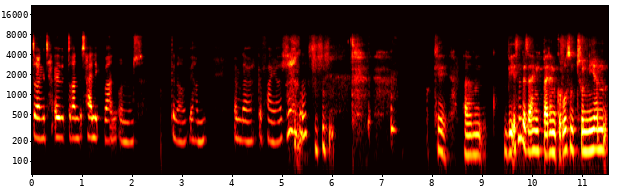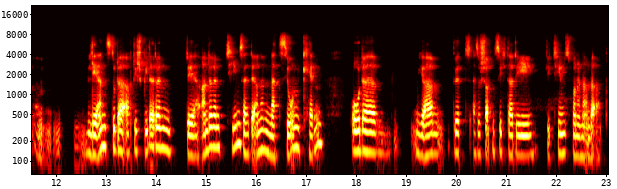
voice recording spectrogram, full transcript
dran, dran beteiligt waren. Und genau, wir haben, wir haben da gefeiert. Okay. Ähm, wie ist denn das eigentlich bei den großen Turnieren? Ähm, lernst du da auch die Spielerinnen der anderen Teams, also der anderen Nationen kennen? Oder ja, wird, also schotten sich da die, die Teams voneinander ab?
